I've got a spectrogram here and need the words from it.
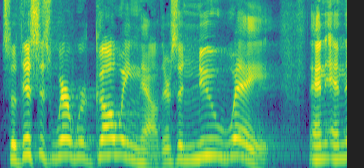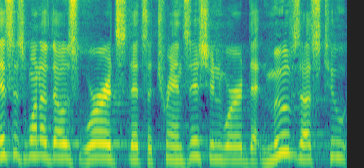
So this is where we're going now. There's a new way. And, and this is one of those words that's a transition word that moves us to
